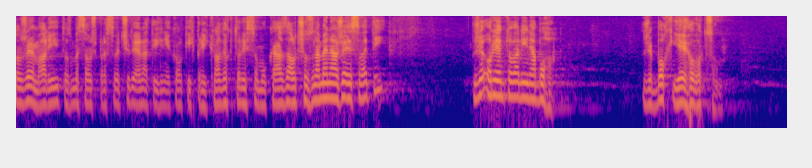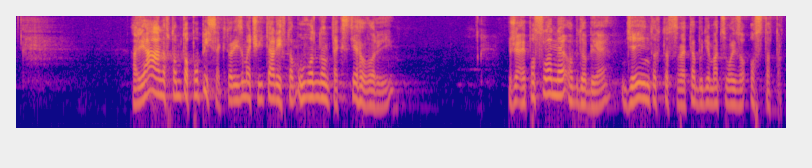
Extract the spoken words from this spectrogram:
To, že je malý, to sme sa už presvedčili aj na tých niekoľkých príkladoch, ktorých som ukázal. Čo znamená, že je svetý? Že je orientovaný na Boha. Že Boh je jeho vodcom. A Ján v tomto popise, ktorý sme čítali v tom úvodnom texte, hovorí, že aj posledné obdobie dejín tohto sveta bude mať svoj ostatok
